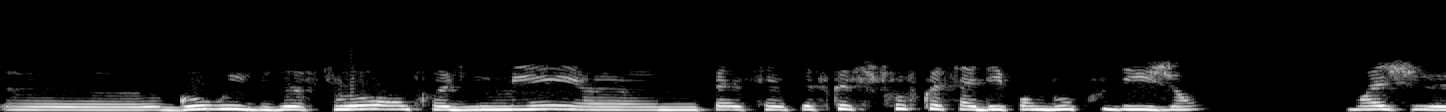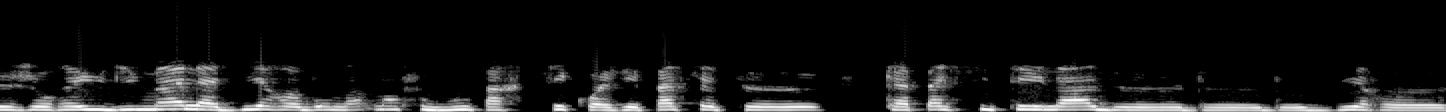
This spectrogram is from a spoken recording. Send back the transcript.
go with the flow entre guillemets, parce que je trouve que ça dépend beaucoup des gens moi j'aurais eu du mal à dire bon maintenant faut que vous partiez quoi. J'ai pas cette euh, capacité là de de, de dire euh,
